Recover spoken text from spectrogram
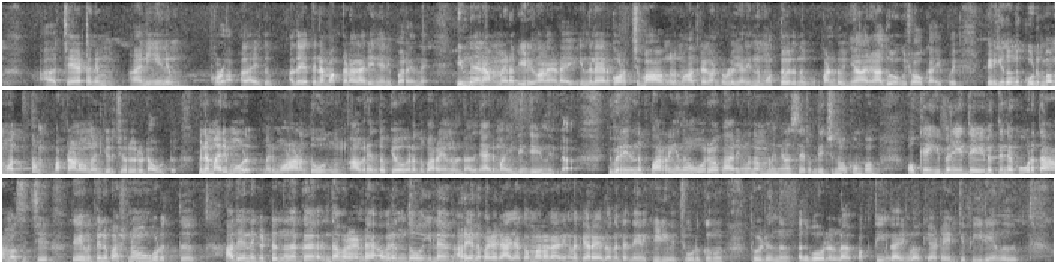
ചേട്ടനും അനിയനും കൊള്ളാം. അതായത് അദ്ദേഹത്തിന്റെ മക്കളുടെ കാര്യം ഞാൻ ഈ പറയുന്നത് ഇന്ന് ഞാൻ അമ്മയുടെ വീഡിയോ കാണാനിടയായി ഇന്നലെ ഞാൻ കുറച്ച് ഭാഗങ്ങൾ മാത്രമേ കണ്ടുള്ളൂ. ഞാൻ ഇന്ന് മൊത്തം ഇരുന്ന് കണ്ടു. ഞാനും അതും ഒക്കെ ഷോക്കായിപ്പോയി. എനിക്ക് തോന്നുന്നു കുടുംബം മൊത്തം വട്ടാണോ എന്ന് എനിക്കൊരു ചെറിയൊരു ഡൗട്ട് പിന്നെ മരുമോൾ. മരുമോളാണെന്ന് തോന്നുന്നു. അവരെന്തൊക്കെയോ കിടന്ന് പറയുന്നുണ്ട്. അതിനെ ആരും മൈൻഡും ചെയ്യുന്നില്ല. ഇവരിരുന്ന് പറയുന്ന ഓരോ കാര്യങ്ങളും നമ്മളിങ്ങനെ ശ്രദ്ധിച്ച് നോക്കുമ്പം ഓക്കെ ഇവർ ഈ ദൈവത്തിന്റെ കൂടെ താമസിച്ച് ദൈവത്തിന് ഭക്ഷണവും കൊടുത്ത് അതിൽ നിന്ന് കിട്ടുന്നതൊക്കെ എന്താ പറയണ്ടേ? അവരെന്തോ ഇല്ല അറിയാലോ പഴയ രാജാക്കന്മാരുടെ കാര്യങ്ങളൊക്കെ അറിയാലോ? എന്നിട്ട് എന്തെങ്കിലും കിഴി വെച്ച് കൊടുക്കുന്നു തൊഴുന്ന്. അതുപോലുള്ള ഭക്തിയും കാര്യങ്ങളും ഒക്കെ ആയിട്ട് എനിക്ക് ഫീൽ ചെയ്യുന്നത്.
